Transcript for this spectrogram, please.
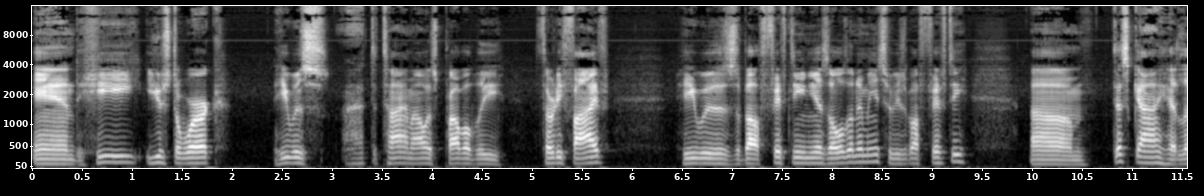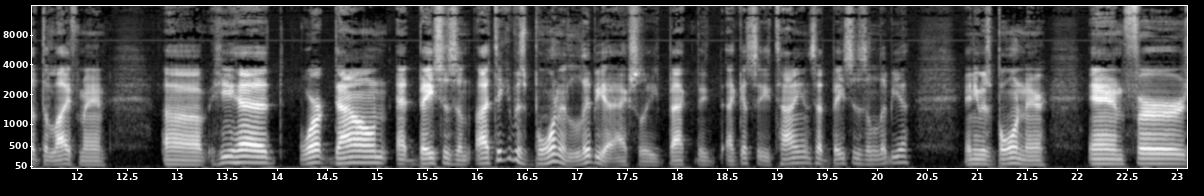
and he used to work. He was at the time I was probably 35. He was about 15 years older than me, so he was about 50. Um, this guy had lived a life, man. Uh, he had worked down at bases, and I think he was born in Libya. Actually, back the, I guess the Italians had bases in Libya, and he was born there and for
